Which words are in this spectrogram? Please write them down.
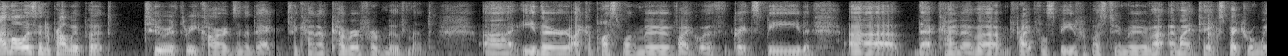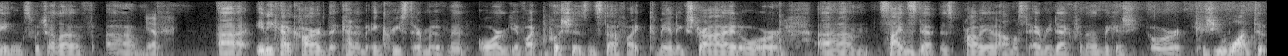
I'm always going to probably put two or three cards in the deck to kind of cover for movement. Uh, either like a plus one move, like with great speed, uh, that kind of um, frightful speed for plus two move. I, I might take spectral wings, which I love. Um, Yep. uh, any kind of card that kind of increase their movement or give like pushes and stuff like commanding stride or um, sidestep is probably in almost every deck for them because or because you want to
